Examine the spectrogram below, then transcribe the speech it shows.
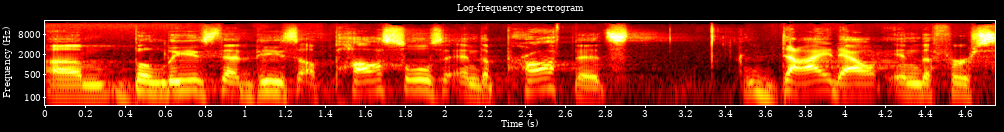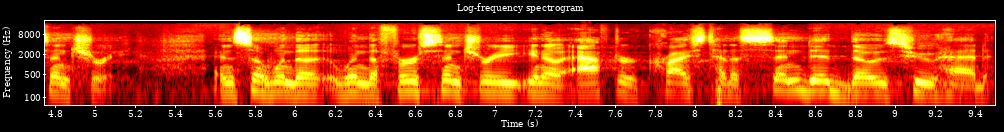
um, believes that these apostles and the prophets died out in the first century. And so when the, when the first century, you know, after Christ had ascended, those who had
